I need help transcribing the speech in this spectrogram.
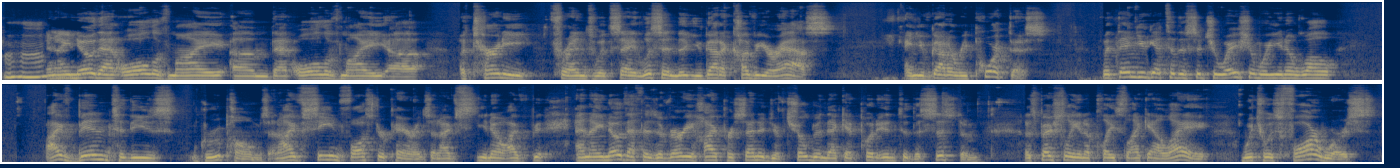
Mm-hmm. and i know that all of my um, that all of my uh, attorney friends would say listen you got to cover your ass and you've got to report this but then you get to the situation where you know well I've been to these group homes and I've seen foster parents and I've you know I've been and I know that there's a very high percentage of children that get put into the system especially in a place like LA, which was far worse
